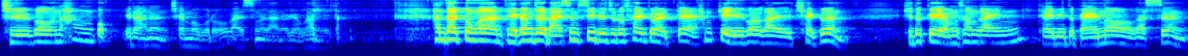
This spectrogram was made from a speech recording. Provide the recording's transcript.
즐거운 항복이라는 제목으로 말씀을 나누려고 합니다. 한 달 동안 대강절 말씀 시리즈로 설교할 때 함께 읽어갈 책은 기독교 영성가인 데이비드 베너가 쓴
